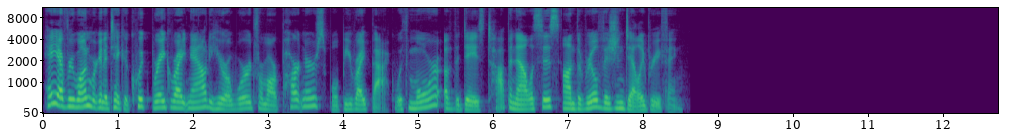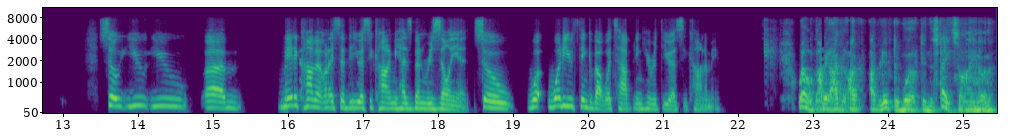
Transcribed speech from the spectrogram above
Hey everyone, we're going to take a quick break right now to hear a word from our partners. We'll be right back with more of the day's top analysis on the Real Vision Daily Briefing. So you you um, made a comment when I said the U.S. economy has been resilient. So what what do you think about what's happening here with the U.S. economy? Well, I mean, I've I've, I've lived and worked in the states. So I have a,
